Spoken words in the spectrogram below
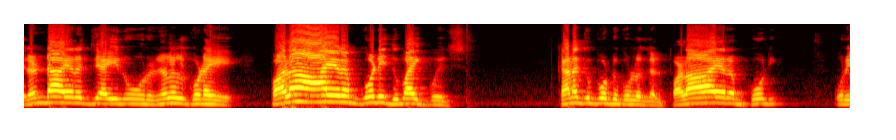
இரண்டாயிரத்தி ஐநூறு நிழல் கொடை பல ஆயிரம் கோடி துபாய்க்கு போயிடுச்சு. கணக்கு போட்டுக்கொள்ளுங்கள் பல ஆயிரம் கோடி. ஒரு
